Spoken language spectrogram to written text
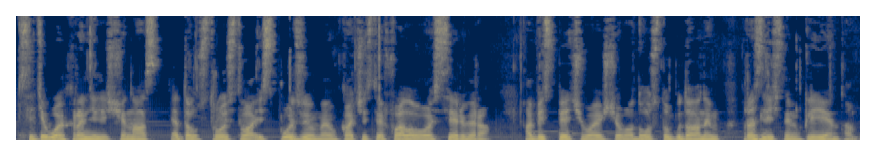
Сетевое хранилище NAS – это устройство, используемое в качестве файлового сервера, обеспечивающего доступ к данным различным клиентам.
